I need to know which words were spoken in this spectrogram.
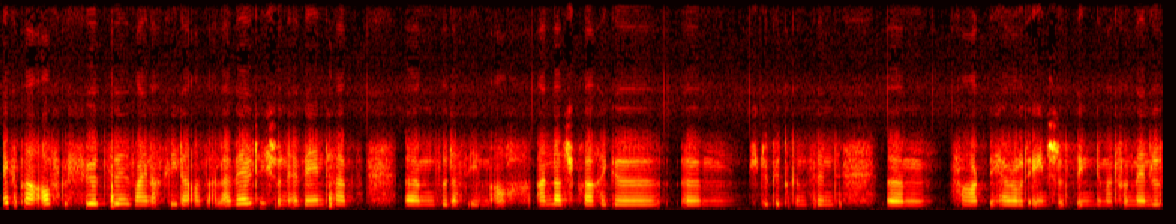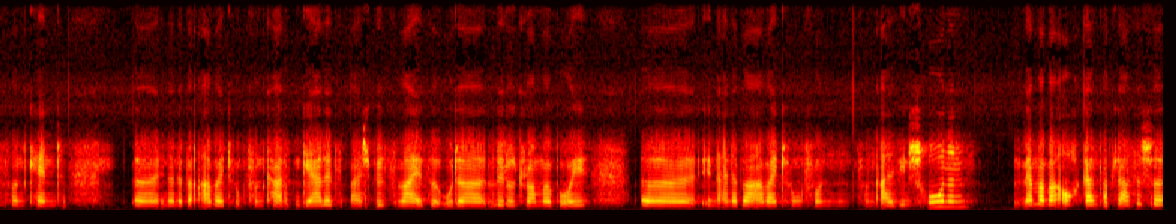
extra aufgeführt sind, Weihnachtslieder aus aller Welt, wie ich schon erwähnt habe, ähm, sodass eben auch anderssprachige ähm, Stücke drin sind. Ähm, Hark the Herald Angels singen, die man von Mendelssohn kennt. Äh, in einer Bearbeitung von Carsten Gerlitz beispielsweise oder Little Drummer Boy äh, in einer Bearbeitung von, von Alvin Schronen. Wir haben aber auch ganz klassische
